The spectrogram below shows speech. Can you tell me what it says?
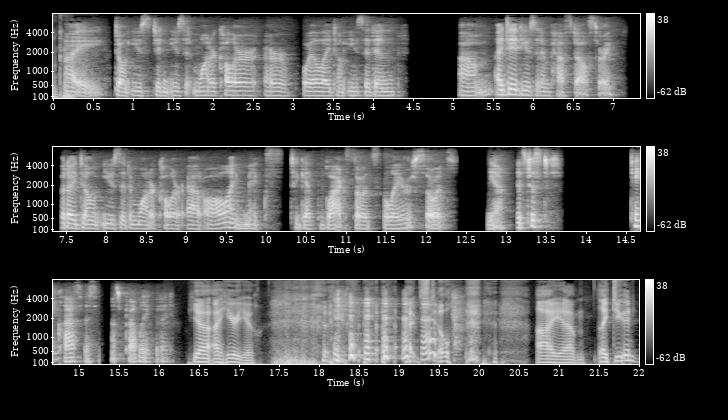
Okay. I don't use didn't use it in watercolor or oil. I don't use it in. Um, I did use it in pastel, sorry, but I don't use it in watercolor at all. I mix to get the black, so it's the layers. So it's yeah, it's just take classes. That's probably a good idea. yeah, I hear you. I'm still. I um like. Do you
